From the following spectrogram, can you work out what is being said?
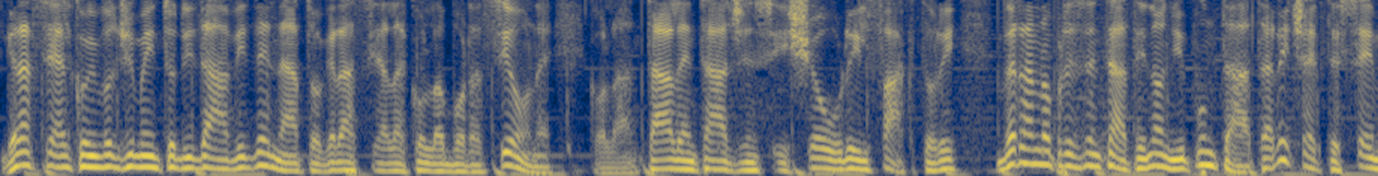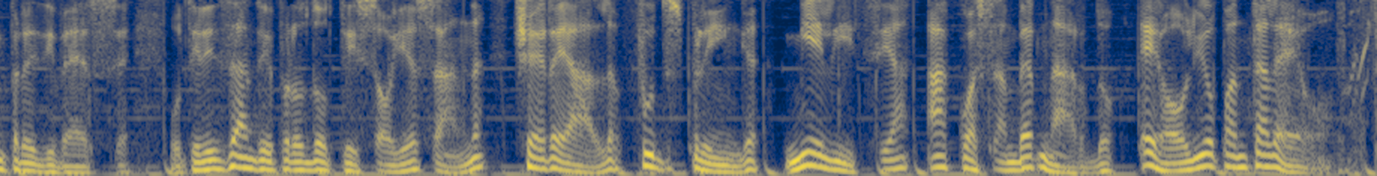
Grazie al coinvolgimento di Davide, nato grazie alla collaborazione con la talent agency Show Real Factory, verranno presentate in ogni puntata ricette sempre diverse, utilizzando i prodotti Soya Sun, Cereal, Food Spring, Mielizia, Acqua San Bernardo e Olio Pantaleo.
